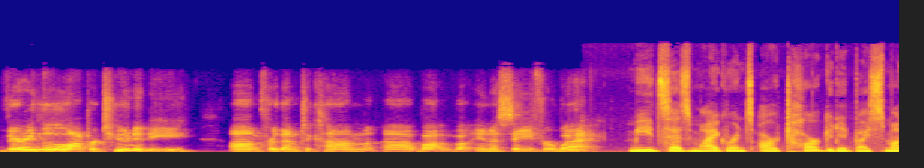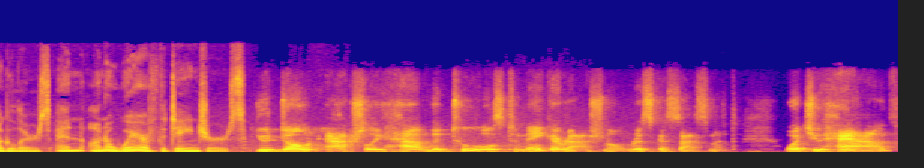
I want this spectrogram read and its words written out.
very little opportunity um, for them to come uh, in a safer way. Meade says migrants are targeted by smugglers and unaware of the dangers. You don't actually have the tools to make a rational risk assessment. What you have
